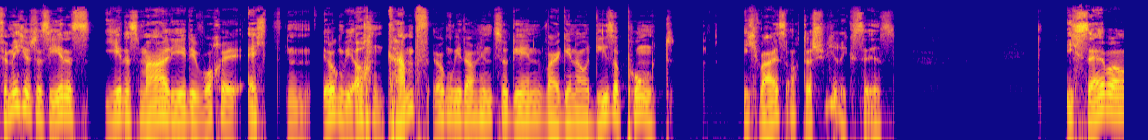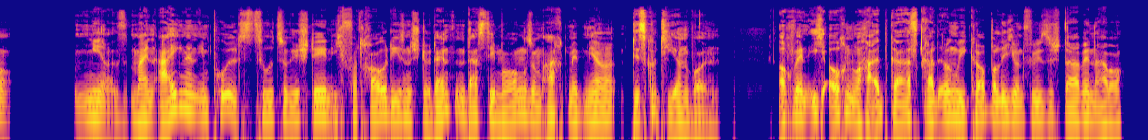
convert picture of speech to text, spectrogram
Für mich ist es jedes, jedes Mal, jede Woche echt ein, irgendwie auch ein Kampf, irgendwie dahin zu gehen, weil genau dieser Punkt, ich weiß, auch das Schwierigste ist. Ich selber mir meinen eigenen Impuls zuzugestehen, ich vertraue diesen Studenten, dass die morgens um acht mit mir diskutieren wollen. Auch wenn ich auch nur halbgas gerade irgendwie körperlich und physisch da bin, aber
